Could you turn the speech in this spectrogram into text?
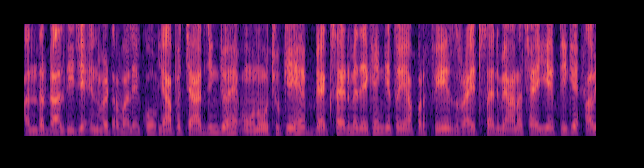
अंदर डाल दीजिए इन्वर्टर वाले को। यहाँ पे चार्जिंग जो है ऑन हो चुकी है बैक साइड में देखेंगे तो यहाँ पर फेस राइट साइड में आना चाहिए, ठीक है? अब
